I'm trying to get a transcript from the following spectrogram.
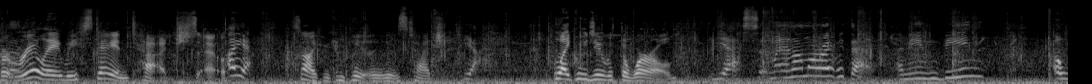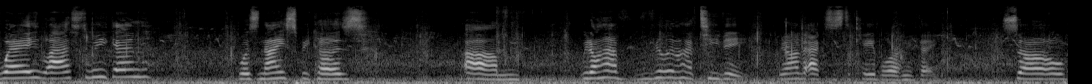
But really, we stay in touch, so Oh yeah, it's not like we completely lose touch yeah, like we do with the world. yes, and I'm all right with that. I mean, being away last weekend was nice because um, we don't have, we really don't have TV. We don't have access to cable or anything. So,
